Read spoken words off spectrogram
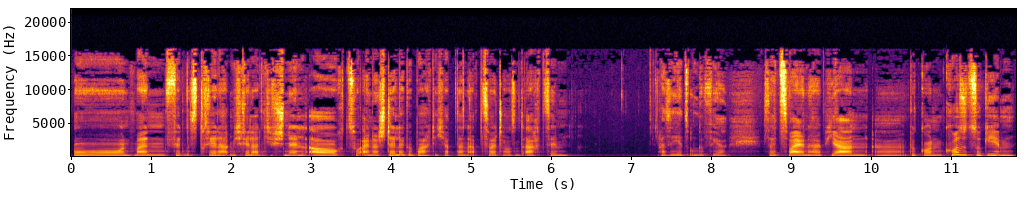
Und mein Fitnesstrainer hat mich relativ schnell auch zu einer Stelle gebracht. Ich habe dann ab 2018, also jetzt ungefähr seit zweieinhalb Jahren, äh, begonnen, Kurse zu geben.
